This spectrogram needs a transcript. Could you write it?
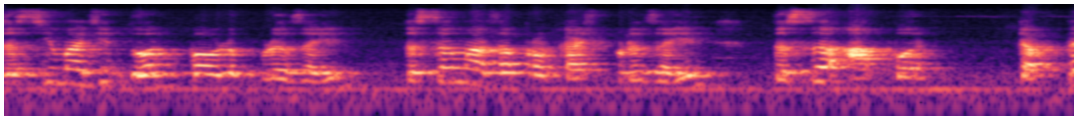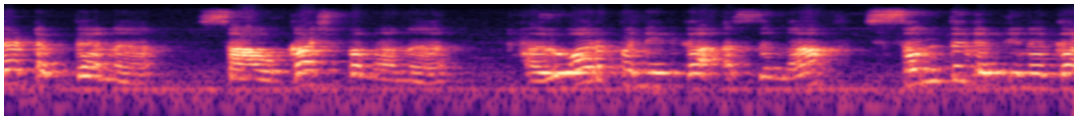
जशी माझी दोन पावलं पुढे जाईल तसं माझा प्रकाश पुढे जाईल तसं आपण टप्प्याटप्प्यानं सावकाशपणानं हळुवारपणे का असना संत गतीनं का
